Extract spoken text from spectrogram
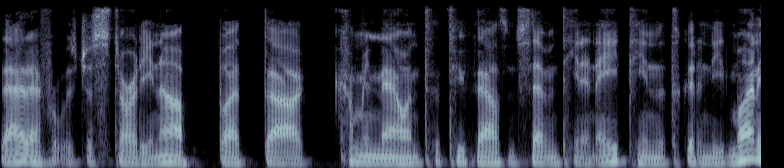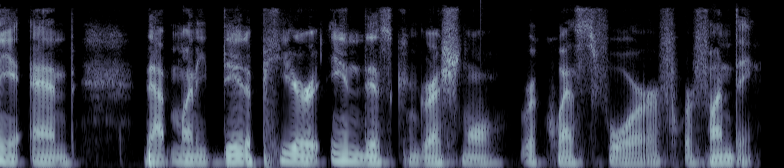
that effort was just starting up, but uh, coming now into 2017 and 18 that's going to need money and that money did appear in this congressional request for for funding.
